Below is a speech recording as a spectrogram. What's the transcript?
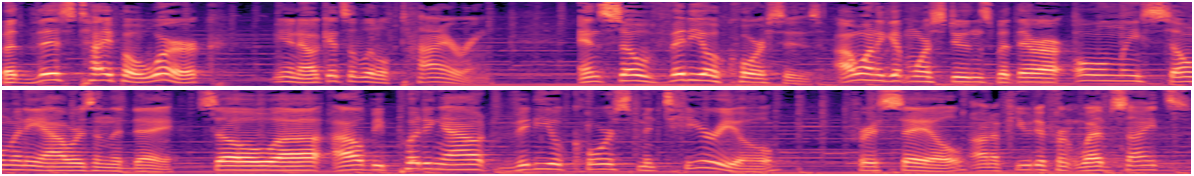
But this type of work, you know, it gets a little tiring. And so, video courses. I want to get more students, but there are only so many hours in the day. So, uh, I'll be putting out video course material for sale on a few different websites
